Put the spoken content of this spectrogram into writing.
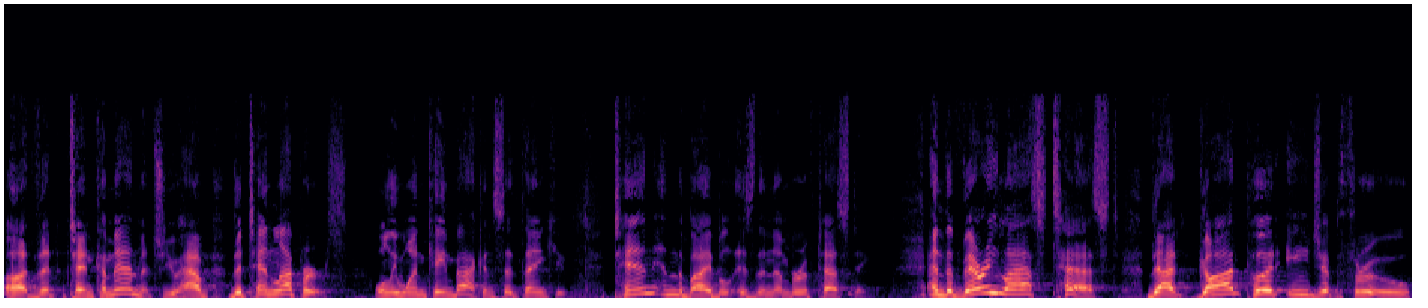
uh, the 10 commandments, you have the 10 lepers. Only one came back and said, Thank you. 10 in the Bible is the number of testing. And the very last test that God put Egypt through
